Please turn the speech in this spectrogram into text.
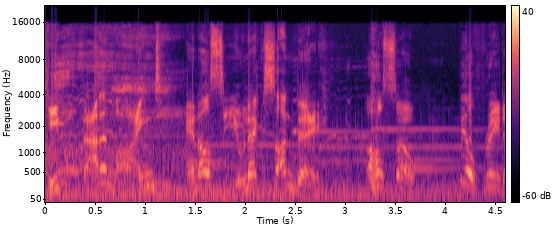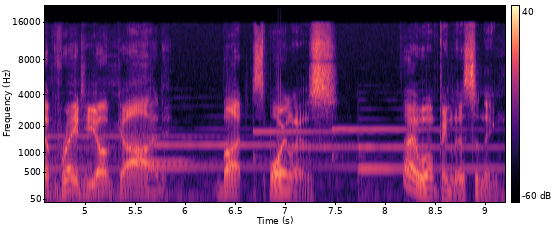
keep that in mind, and I'll see you next Sunday. Also, feel free to pray to your God. But, spoilers, I won't be listening.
